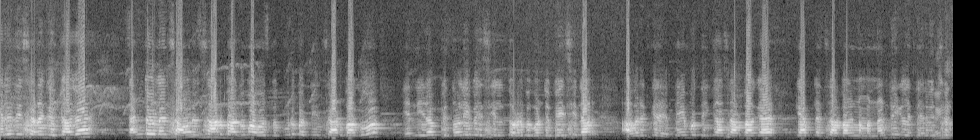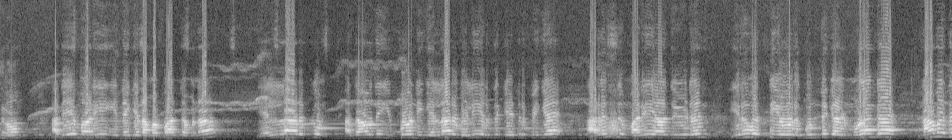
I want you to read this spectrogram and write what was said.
இறுதி சடங்குக்காக கண்டோலன்ஸ் அவர் சார்பாகவும் அவரது குடும்பத்தின் சார்பாகவும் என்னிடம் தொலைபேசியில் தொடர்பு கொண்டு பேசினார். அவருக்கு தேமுதிக சார்பாக கேப்டன் சார்பாக நம்ம நன்றிகளை தெரிவிச்சிருக்கோம் அதே மாதிரி இன்னைக்கு நம்ம பார்த்தோம்னா எல்லாருக்கும் அதாவது இப்போ நீங்க எல்லாரும் வெளியே இருந்து கேட்டிருப்பீங்க அரசு மரியாதையுடன் இருபத்தி ஓரு குண்டுகள் முழங்க நமது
